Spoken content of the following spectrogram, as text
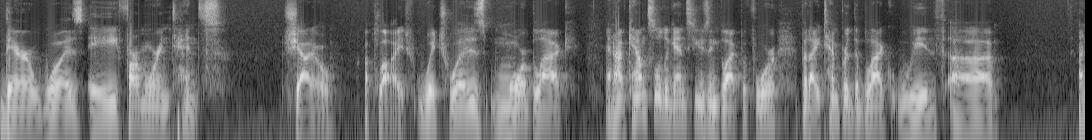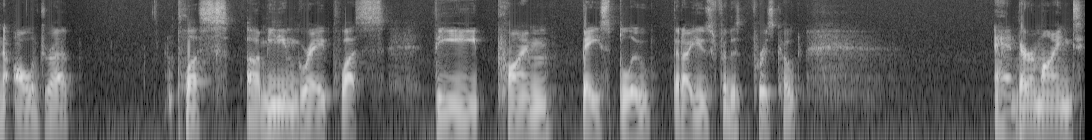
there was a far more intense shadow applied, which was more black and I've counseled against using black before, but I tempered the black with uh, an olive drab, plus a medium gray, plus the prime base blue that I used for, the, for his coat. And bear in mind,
